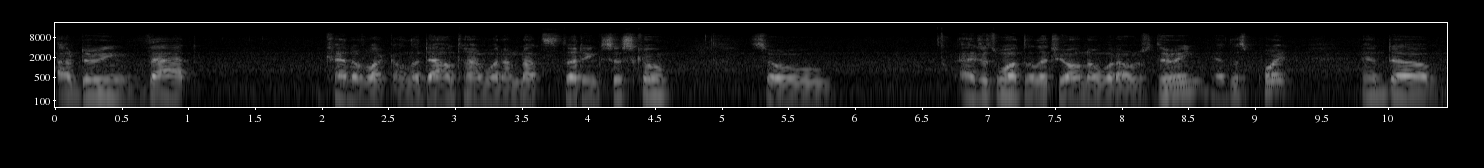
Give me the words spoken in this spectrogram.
I'm doing that kind of like on the downtime when I'm not studying Cisco. So I just wanted to let you all know what I was doing at this point, and um,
